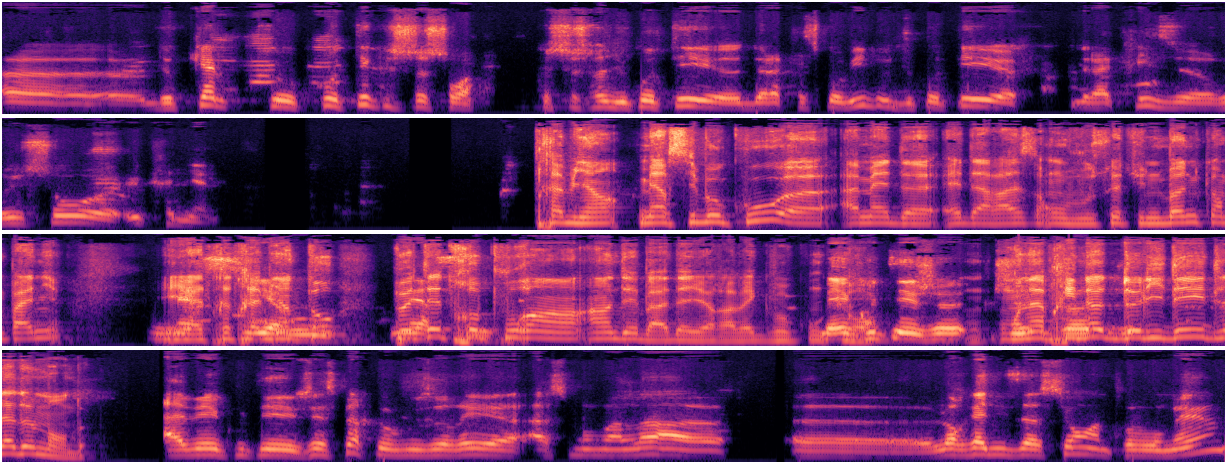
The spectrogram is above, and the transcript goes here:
euh, de quelque côté que ce soit, que ce soit du côté euh, de la crise Covid ou du côté de la crise russo-ukrainienne. Très bien. Merci beaucoup, Ahmed Edaraz. On vous souhaite une bonne campagne. Et à très très bientôt. Peut-être pour un, débat d'ailleurs avec vos concurrents. Écoutez, je, On a pris note de l'idée et de la demande. Ah écoutez, j'espère que vous aurez à ce moment-là euh, l'organisation entre vos mains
